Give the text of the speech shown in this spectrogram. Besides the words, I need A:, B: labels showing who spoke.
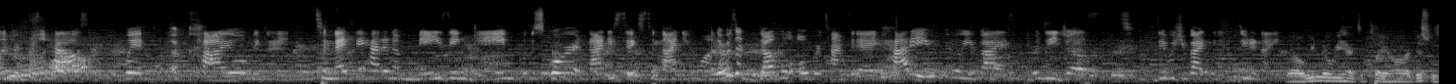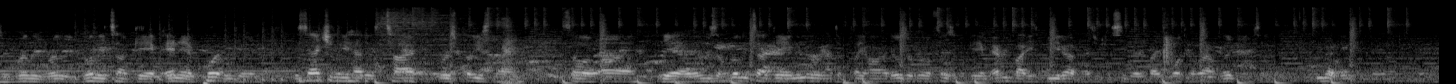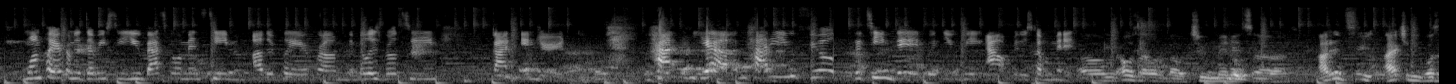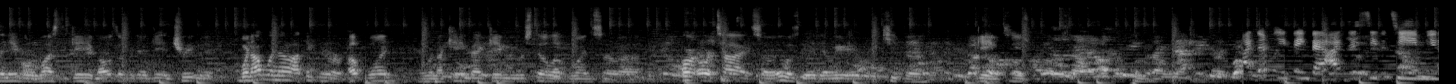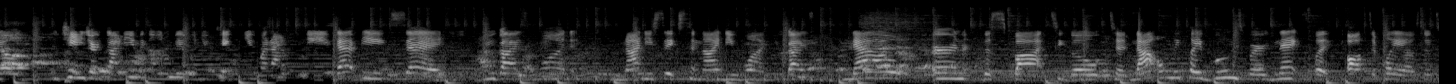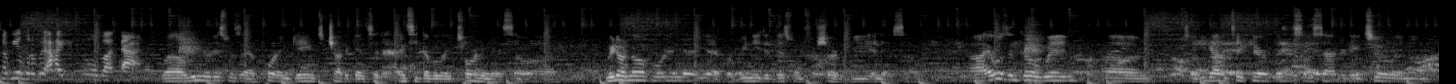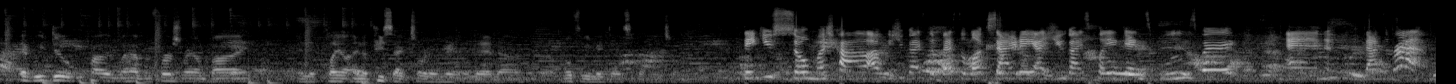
A: Challenger with Kyle McGee. Tonight they had an amazing game with a score 96 to 91. There was a double overtime today. How do you feel you guys really just did what you guys needed to do tonight?
B: Well, we knew we had to play hard. This was a really, really, really tough game and an important game. This actually had us tied for first place now. So, uh, yeah, it was a really tough game. We knew we had to play hard. It was a real physical game. Everybody's beat up, as you can see. Everybody's walking around limping. So, we got game today
A: one player from the WCU basketball men's team, other player from the Millersville team got injured. Yeah, how do you feel the team did with you being out for those couple minutes?
B: Um, I was out about two minutes. Uh, I didn't see, I actually wasn't able to watch the game. I was over there getting treatment. When I went out, I think we were up one, and when I came back in, we were still up one, so uh, or, or tied. So it was good that we were able to keep the game close while I was out.
A: I definitely think that I did see the team, you know, change their dynamic a little bit when you came, when you went out of the game. That being said, you guys won 96 to 91. You guys now earn the spot to go to not only play Bloomsburg next, but off to playoffs. So tell me a little bit how you feel about that.
B: Well, we knew this was an important game to try to get into the NCAA tournament. So uh, we don't know if we're in there yet, but we needed this one for sure to be in it. So uh, it was a good win. Um, so we got to take care of business on Saturday too. And uh, if we do, we probably will have a first round bye in the play in the PSAC tournament, and then uh, hopefully make the NCAA tournament.
A: Thank you so much, Kyle. I wish you guys the best of luck Saturday as you guys play against Bloomsburg. And that's a wrap.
